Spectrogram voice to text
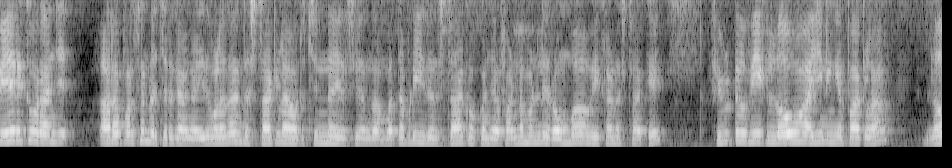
பேருக்கு ஒரு அஞ்சு அரை பர்சன்ட் வச்சுருக்காங்க. இதுபோல தான் இந்த ஸ்டாக்கில் ஒரு சின்ன விஷயம் தான் மற்றபடி இந்த ஸ்டாக் கொஞ்சம் ஃபண்டமெண்டலி ரொம்ப வீக்கான ஸ்டாக்கு ஃபிஃப்டி டூ வீக் லோவும் ஐ நீங்கள் பார்க்கலாம். லோ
